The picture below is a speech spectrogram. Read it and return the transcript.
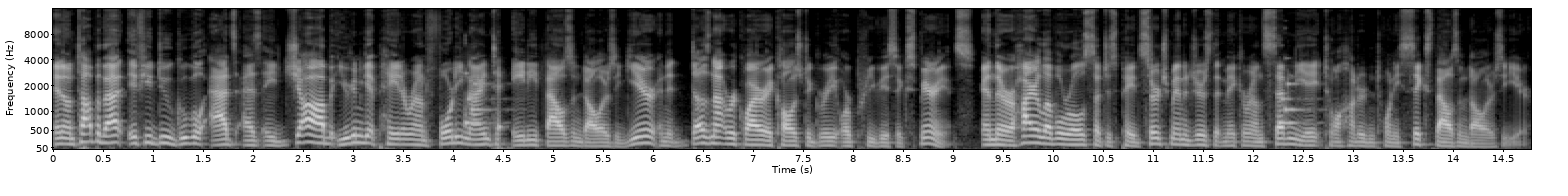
And on top of that, if you do Google Ads as a job, you're gonna get paid around 49 to $80,000 a year, and it does not require a college degree or previous experience. And there are higher level roles such as paid search managers that make around 78 to $126,000 a year.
